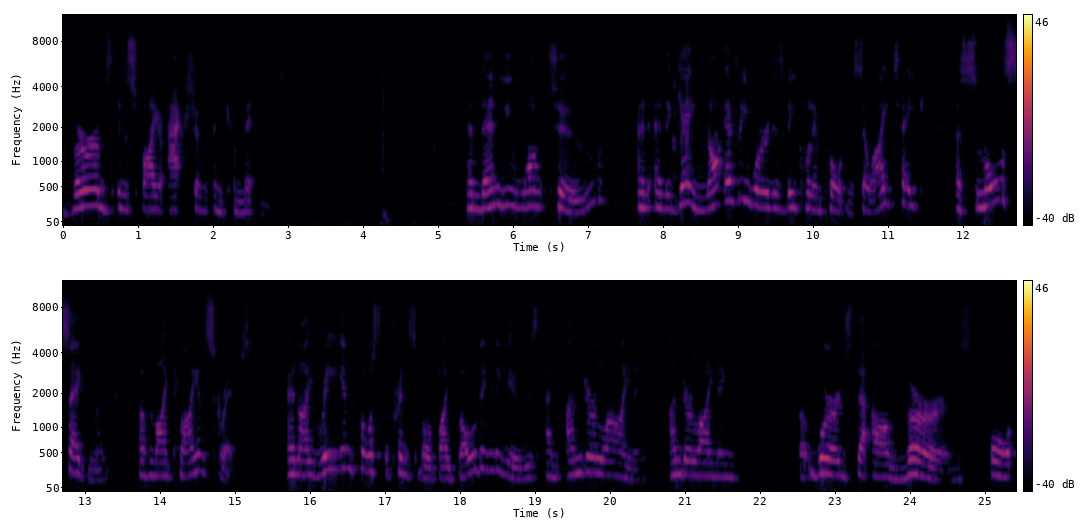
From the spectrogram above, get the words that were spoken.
Verbs inspire action and commitment. And then you want to, and, and again, not every word is of equal importance. So I take a small segment of my client scripts and I reinforce the principle by bolding the U's and underlining, underlining uh, words that are verbs or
